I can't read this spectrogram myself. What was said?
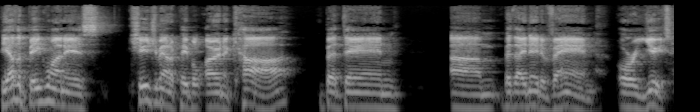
The other big one is huge amount of people own a car, but then um, but they need a van or a ute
